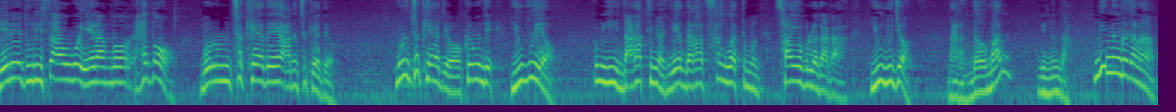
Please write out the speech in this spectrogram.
얘네 둘이 싸우고 얘랑 뭐 해도 모르는 척 해야 돼, 아는 척 해야 돼요. 모르는 척 해야죠. 그러면 이제 유부예요. 그럼 이 나 같으면 얘 내가 상구 같으면 사여 불러다가 유부죠. 나는 너만 믿는다. 믿는 거잖아.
